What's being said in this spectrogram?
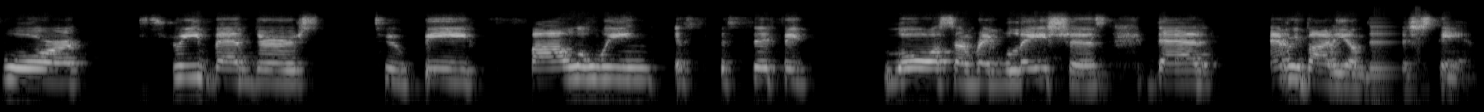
for street vendors to be following specific laws and regulations that everybody understands.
